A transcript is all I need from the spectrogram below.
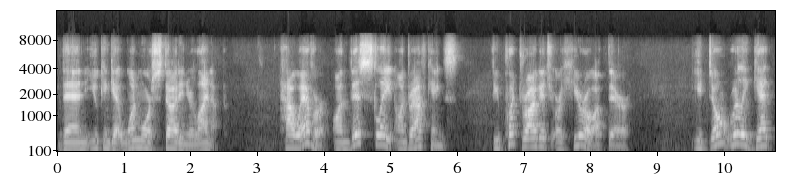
then you can get one more stud in your lineup. However, on this slate on DraftKings, if you put Dragic or Herro up there, you don't really get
